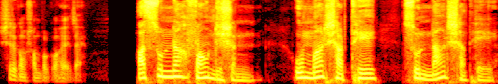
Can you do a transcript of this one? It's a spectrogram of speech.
সেরকম সম্পর্ক হয়ে যায়। আসুন্নাহ ফাউন্ডেশন, উম্মার স্বার্থে, সুন্নার সাথে।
